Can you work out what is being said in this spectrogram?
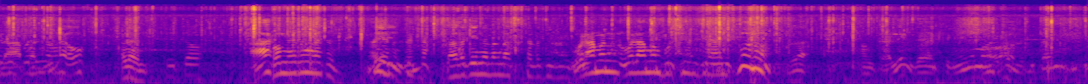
Lapad nila, oh. Alam. Ito. Ha? Oh, meron nga ito. Ayun, ang ganda. Lalagay na lang natin sa lagay. Wala man, wala man bursil ginamit mo, no? Wala. Ang galing, ganyan. Tingnan niyo mga ito. Bitawan mo dito.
